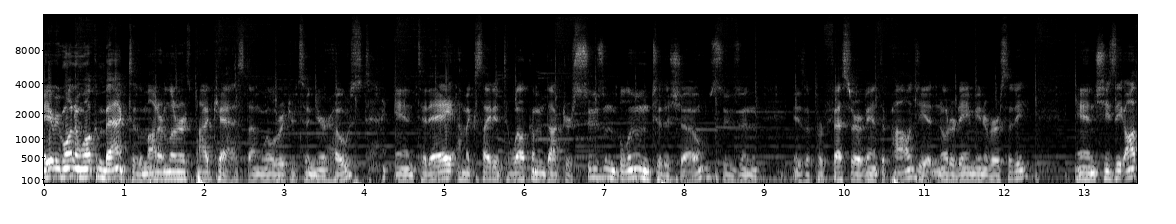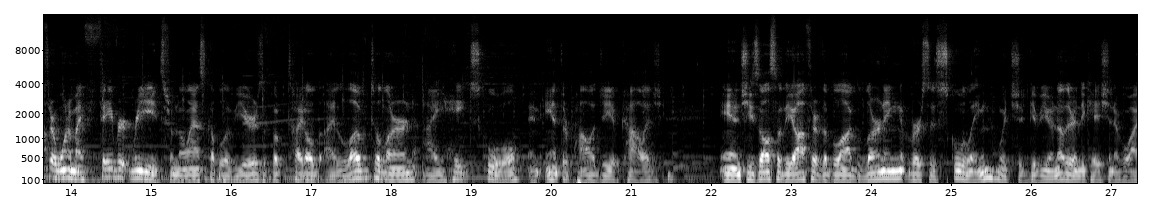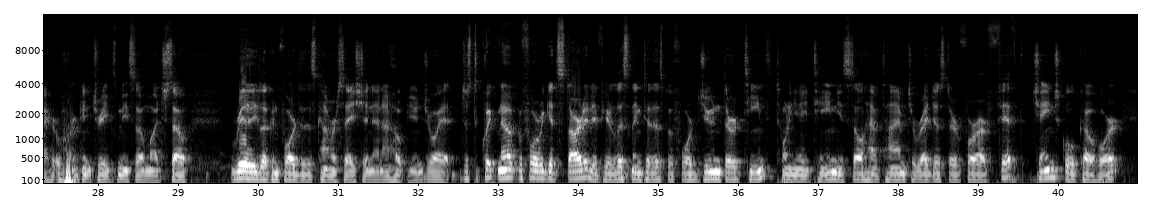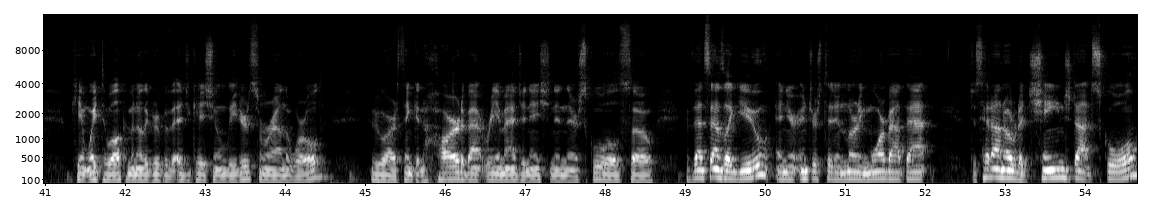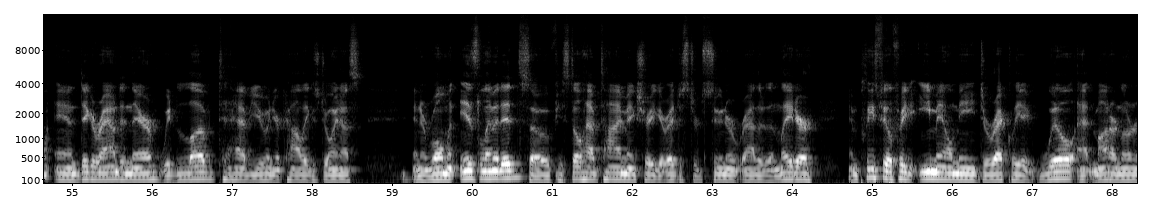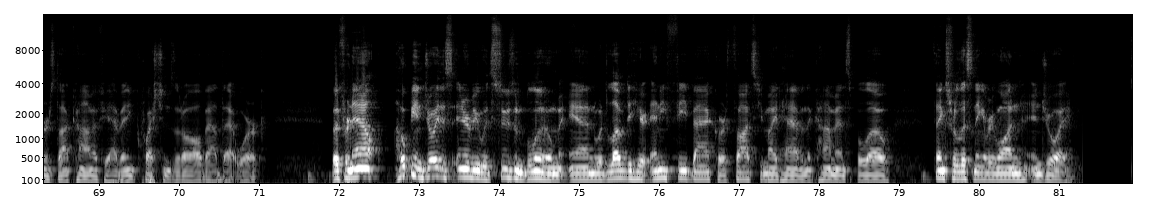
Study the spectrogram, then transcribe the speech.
Hey everyone, and welcome back to the Modern Learners Podcast. I'm Will Richardson, your host, and today I'm excited to welcome Dr. Susan Blum to the show. Susan is a professor of anthropology at Notre Dame University, and she's the author of one of my favorite reads from the last couple of years, a book titled I Love to Learn, I Hate School An Anthropology of College. And she's also the author of the blog Learning versus Schooling, which should give you another indication of why her work intrigues me so much. So, Really looking forward to this conversation and I hope you enjoy it. Just a quick note before we get started if you're listening to this before June 13th, 2018, you still have time to register for our fifth Change School cohort. Can't wait to welcome another group of educational leaders from around the world who are thinking hard about reimagination in their schools. So if that sounds like you and you're interested in learning more about that, just head on over to change.school and dig around in there. We'd love to have you and your colleagues join us. And enrollment is limited, so if you still have time, make sure you get registered sooner rather than later. And please feel free to email me directly at will at modernlearners.com if you have any questions at all about that work. But for now, I hope you enjoyed this interview with Susan Blum and would love to hear any feedback or thoughts you might have in the comments below. Thanks for listening, everyone. Enjoy.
